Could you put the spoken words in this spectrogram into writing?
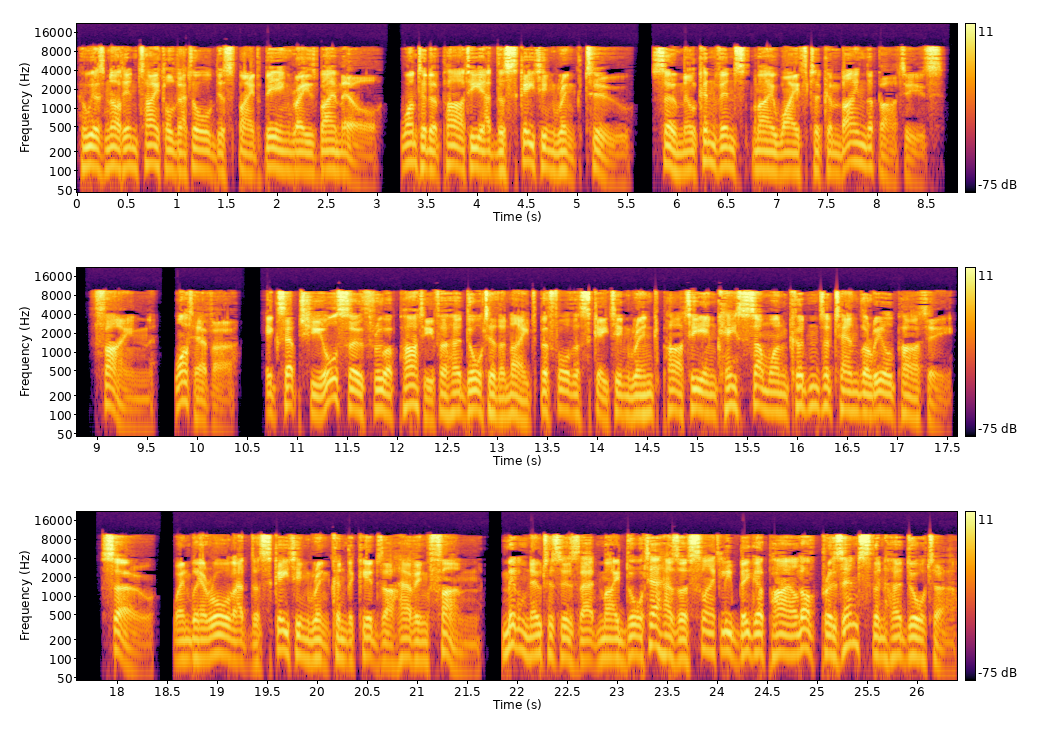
who is not entitled at all despite being raised by MIL, wanted a party at the skating rink too, so MIL convinced my wife to combine the parties. Fine, whatever. Except she also threw a party for her daughter the night before the skating rink party in case someone couldn't attend the real party. So, when we're all at the skating rink and the kids are having fun, MIL notices that my daughter has a slightly bigger pile of presents than her daughter.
